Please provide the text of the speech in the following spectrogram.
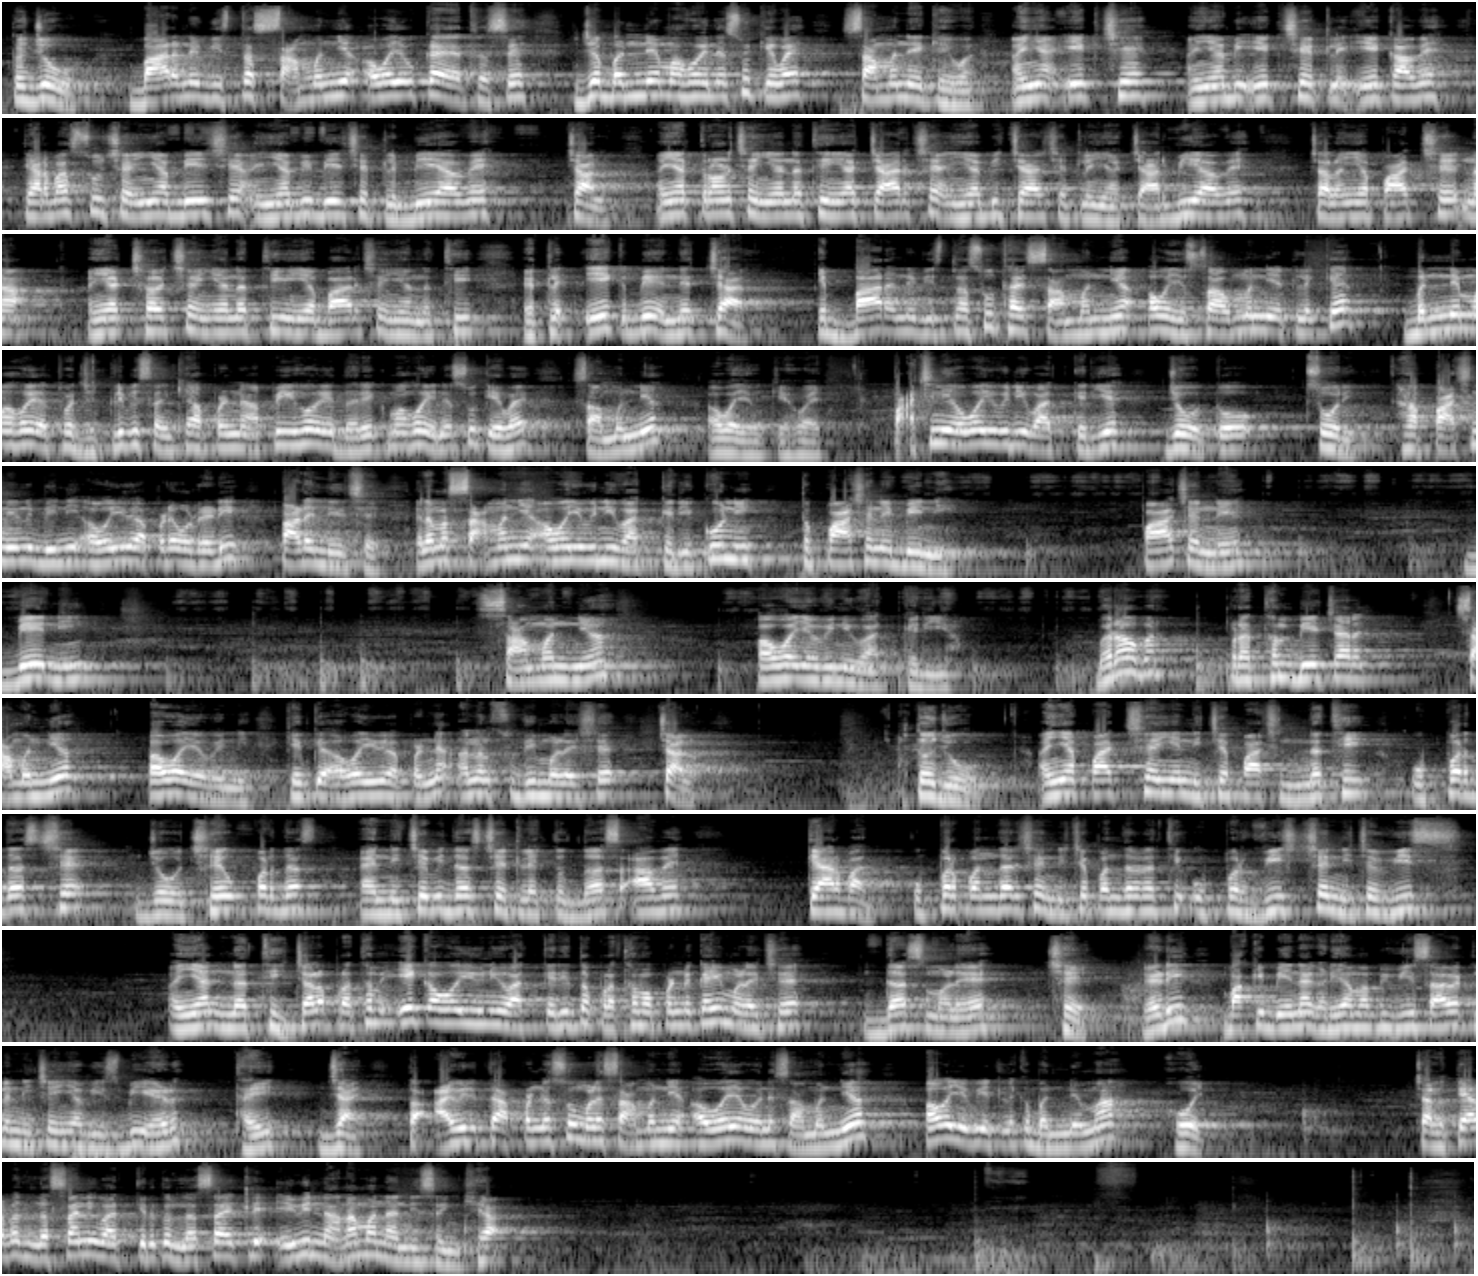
તો જુઓ, બાર અને વીસના સામાન્ય અવયવ કયા થશે? જે બંનેમાં હોય ને શું કહેવાય? સામાન્ય કહેવાય. અહીંયા એક છે, અહીંયા બી એક છે એટલે એક આવે. ત્યારબાદ શું છે? અહીંયા બે છે, અહીંયા બી બે છે એટલે બે આવે. ચાલો, અહીંયા ત્રણ છે, અહીંયા નથી, અહીંયા ચાર છે, અહીંયા બી ચાર છે એટલે અહીંયા ચાર બી આવે. ચાલો, અહીંયા પાંચ છે, ના, અહીંયા છ છે, અહીંયા નથી, અહીંયા બાર છે, અહીંયા નથી. એટલે એક, બે અને ચાર. એ બાર અને વીસના શું થાય? સામાન્ય અવયવ. સામાન્ય એટલે કે બંનેમાં હોય અથવા જેટલી બી સંખ્યા આપણને આપી હોય એ દરેકમાં હોય એને શું કહેવાય? સામાન્ય અવયવ કહેવાય. પાંચની અવયવની વાત કરીએ, જો તો સોરી હા, પાંચની અને બેની અવયવી આપણે ઓલરેડી પાડેલી છે. એનામાં સામાન્ય અવયવીની વાત કરીએ, કોની? તો પાંચ અને બેની. પાંચ અને બેની સામાન્ય અવયવીની વાત કરીએ. બરાબર? પ્રથમ બે ચાર સામાન્ય અવયવીની. કેમ કે અવયવી આપણને અનંત સુધી મળે છે. ચાલો. તો જુઓ. અહીંયા પાંચ છે, અહીંયા નીચે પાંચ નથી. ઉપર દસ છે. જો છે ઉપર દસ અને નીચે બી દસ છે, એટલે તો દસ આવે. ત્યારબાદ ઉપર પંદર છે, નીચે પંદર નથી. ઉપર વીસ છે, નીચે વીસ. અહીંયા નથી. ચાલો, પ્રથમ એક અવયવની વાત કરીએ તો પ્રથમ આપણને કઈ મળે છે? દસ મળે છે. રેડી બાકી બેના ઘડિયામાં બી વીસ આવે એટલે નીચે અહીંયા વીસ બી એડ થઈ જાય. તો આવી રીતે આપણને શું મળે? સામાન્ય અવયવ અને સામાન્ય અવયવી એટલે કે બંનેમાં હોય. ચાલો, ત્યારબાદ લસાની વાત કરીએ તો લસા એટલે એવી નાનામાં નાની સંખ્યા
